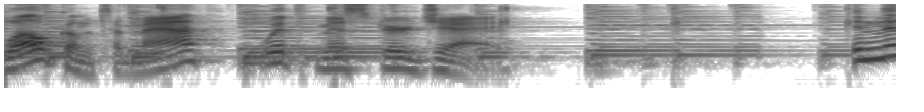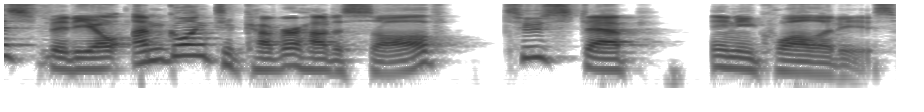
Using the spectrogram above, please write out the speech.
Welcome to Math with Mr. J. In this video, I'm going to cover how to solve two-step inequalities.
